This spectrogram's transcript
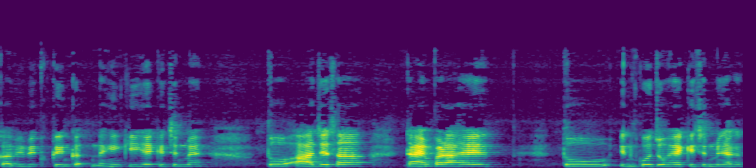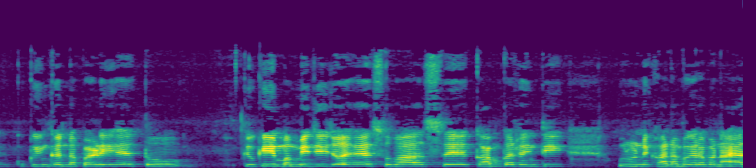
कभी भी कुकिंग नहीं की है किचन में। तो आज ऐसा टाइम पड़ा है तो इनको जो है किचन में जाकर कुकिंग करना पड़ रही है। तो क्योंकि मम्मी जी जो है सुबह से काम कर रही थी, उन्होंने खाना वगैरह बनाया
